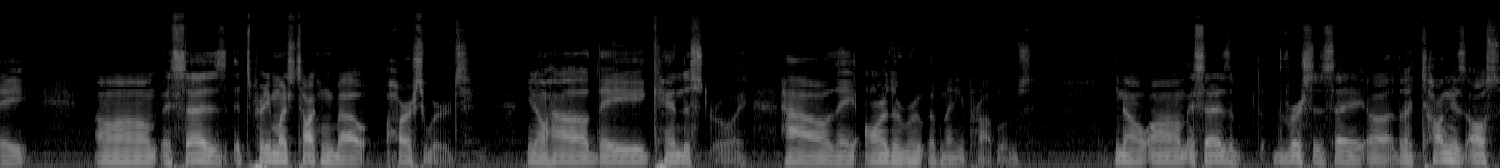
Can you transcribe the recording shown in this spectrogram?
8, um, it says it's pretty much talking about harsh words. You know, how they can destroy, how they are the root of many problems. You know, um, it says the verses say uh, the tongue is also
